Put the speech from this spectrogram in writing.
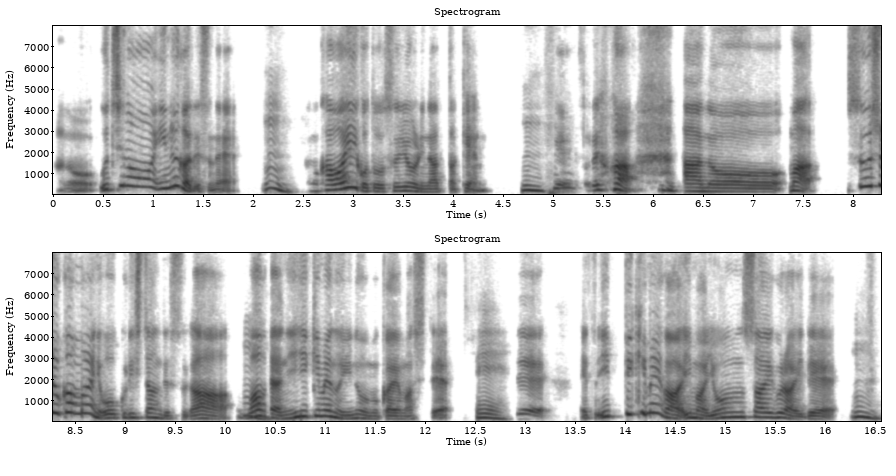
あのうちの犬がですねうん。あの可愛いことをするようになった件うん。でそれはうんあのまあ数週間前にお送りしたんですが、うん我が家2匹目の犬を迎えましてええ。で、えっと、1匹目が今4歳ぐらいでうん。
